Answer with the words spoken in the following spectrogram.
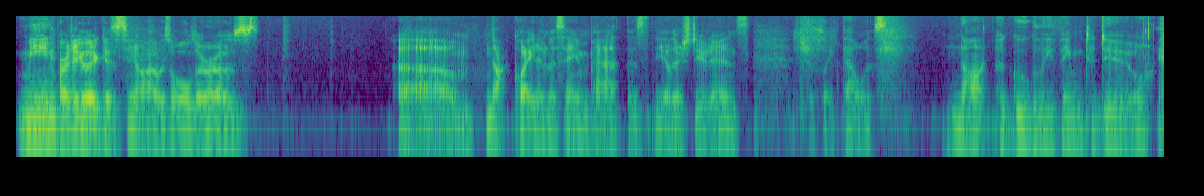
Me in particular, because you know I was older, I was um, not quite in the same path as the other students. She was like, "That was not a googly thing to do.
